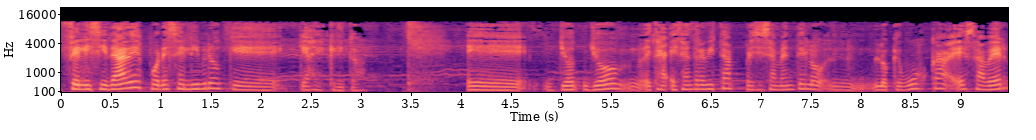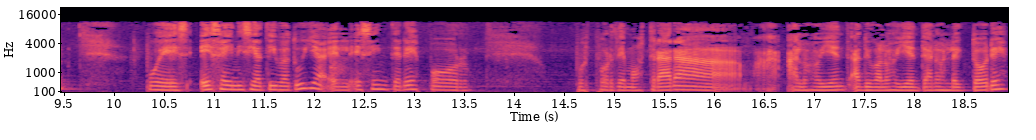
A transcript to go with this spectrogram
Felicidades por ese libro que, que has escrito. Eh, yo, yo esta, esta entrevista precisamente lo, lo que busca es saber, pues, esa iniciativa tuya, el, ese interés por, pues por demostrar a, a, a los oyentes, a, digo, a los oyentes, a los lectores,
